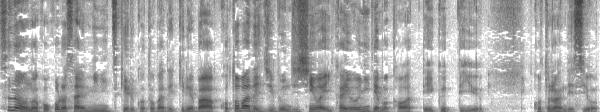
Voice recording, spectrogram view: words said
素直な心さえ身につけることができれば言葉で自分自身はいかようにでも変わっていくっていうことなんですよ。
